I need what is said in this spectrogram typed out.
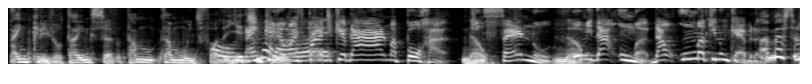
Tá incrível, tá insano, tá, tá muito foda. Oh, e é Tá tipo. incrível, mas para é- de quebrar a arma, porra! Não. Que inferno! Não. Ou me dá uma, dá uma que não quebra. A Master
